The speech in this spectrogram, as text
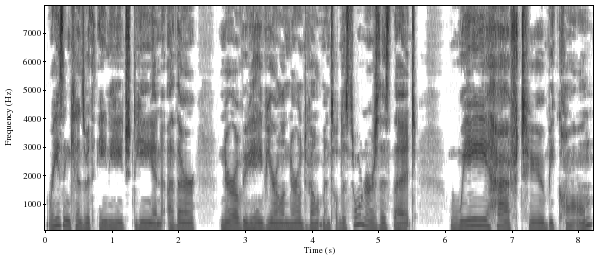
raising kids with ADHD and other neurobehavioral and neurodevelopmental disorders is that we have to be calm.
